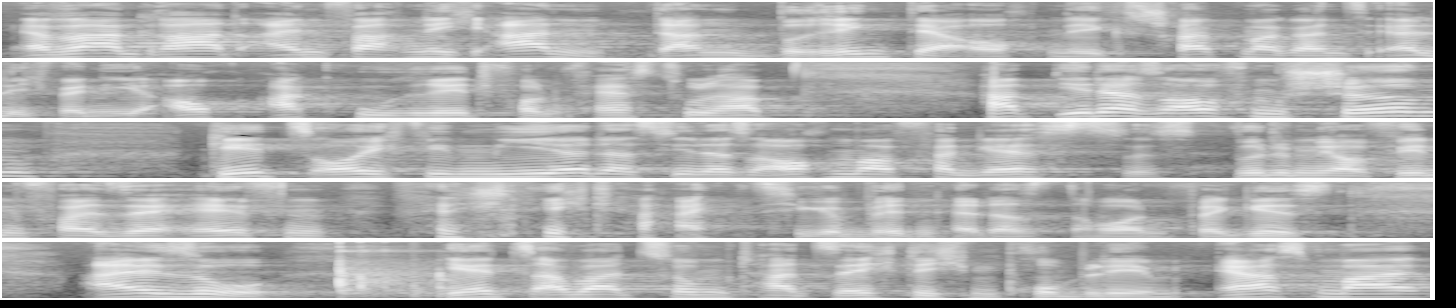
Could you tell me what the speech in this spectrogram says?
Er war gerade einfach nicht an. Dann bringt er auch nichts. Schreibt mal ganz ehrlich, wenn ihr auch Akkugerät von Festool habt, habt ihr das auf dem Schirm? Geht es euch wie mir, dass ihr das auch immer vergesst? Es würde mir auf jeden Fall sehr helfen, wenn ich nicht der Einzige bin, der das dauernd vergisst. Also, jetzt aber zum tatsächlichen Problem. Erstmal,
